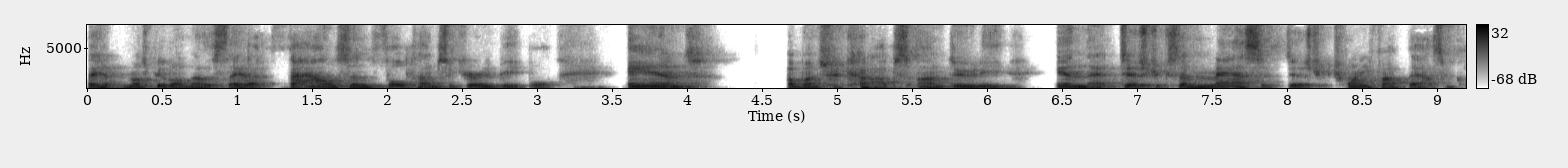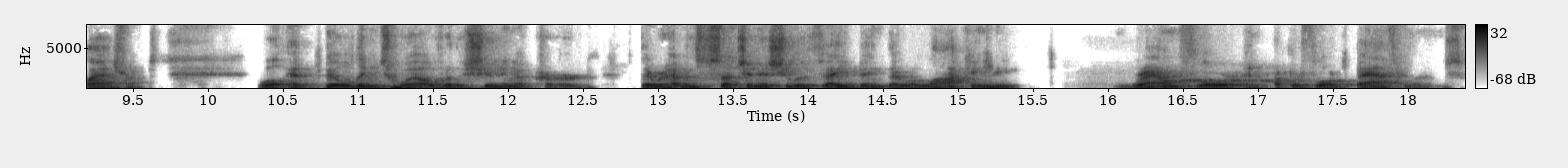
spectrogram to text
they most people don't know this. They had a thousand full-time security people and a bunch of cops on duty in that district. It's a massive district, 25,000 classrooms. Well, at building 12 where the shooting occurred, they were having such an issue with vaping, they were locking the ground floor and upper floor bathrooms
